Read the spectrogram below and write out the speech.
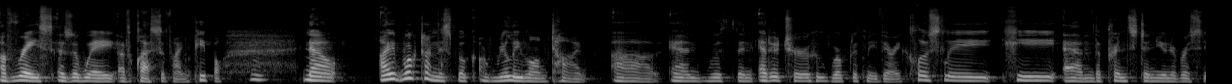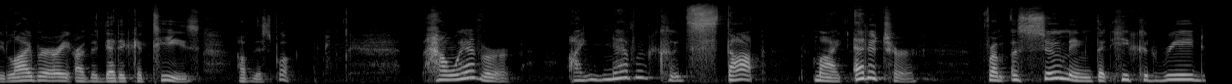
of race as a way of classifying people. Mm-hmm. Now, I worked on this book a really long time. Uh, and with an editor who worked with me very closely, he and the Princeton University Library are the dedicatees of this book. However, I never could stop my editor from assuming that he could read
